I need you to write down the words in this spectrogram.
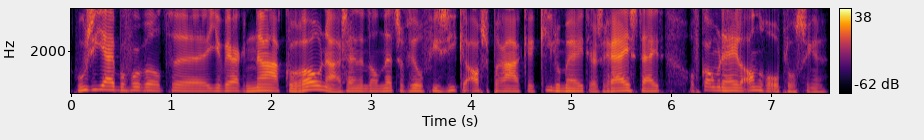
Hoe zie jij bijvoorbeeld je werk na corona? Zijn er dan net zoveel fysieke afspraken, kilometers, reistijd? Of komen er hele andere oplossingen?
